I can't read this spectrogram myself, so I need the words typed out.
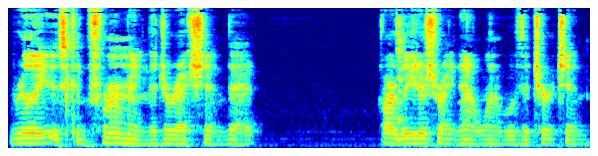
really is confirming the direction that our leaders right now want to move the church in.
